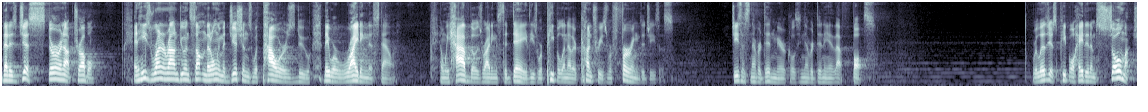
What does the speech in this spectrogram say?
that is just stirring up trouble. And he's running around doing something that only magicians with powers do. They were writing this down. And we have those writings today. These were people in other countries referring to Jesus. Jesus never did miracles, he never did any of that false. Religious people hated him so much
